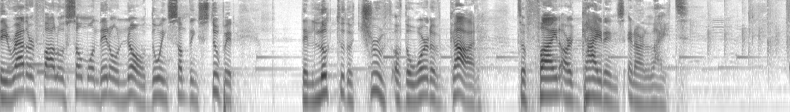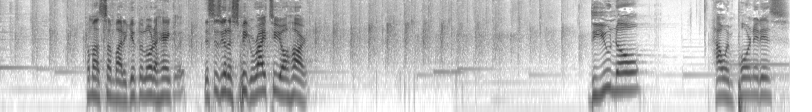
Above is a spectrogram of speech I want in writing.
They rather follow someone they don't know doing something stupid then look to the truth of the Word of God to find our guidance and our light. Come on, somebody, give the Lord a hand. This is going to speak right to your heart. Do you know how important it is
